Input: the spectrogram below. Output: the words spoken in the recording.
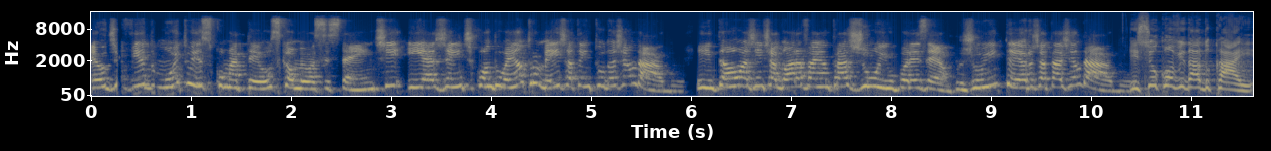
Eu divido muito isso com o Matheus, que é o meu assistente, e a gente, quando entra o mês, já tem tudo agendado. Então, a gente agora vai entrar junho, por exemplo. Junho inteiro já tá agendado. E se o convidado cai?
